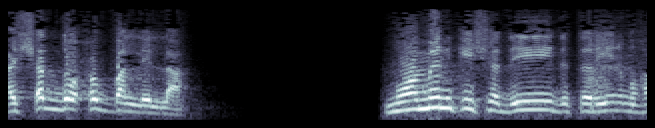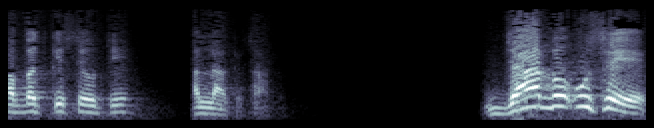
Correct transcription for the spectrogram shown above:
اشد و حب اللہ مومن کی شدید ترین محبت کس سے ہوتی ہے؟ اللہ کے ساتھ۔ جب اسے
